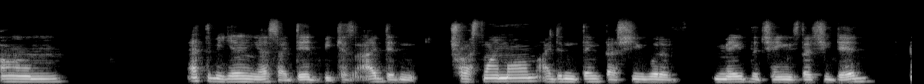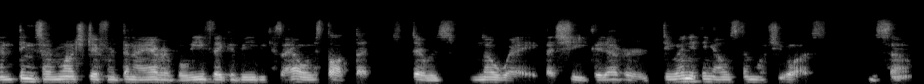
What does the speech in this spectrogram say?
Um at the beginning, yes, I did because I didn't trust my mom. I didn't think that she would have made the change that she did. and things are much different than I ever believed they could be because I always thought that there was no way that she could ever do anything else than what she was. So,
